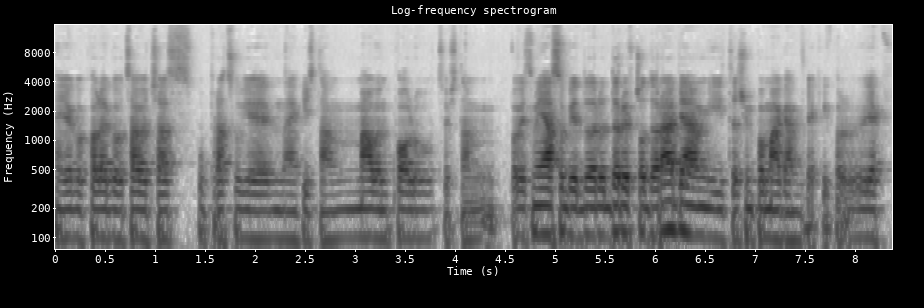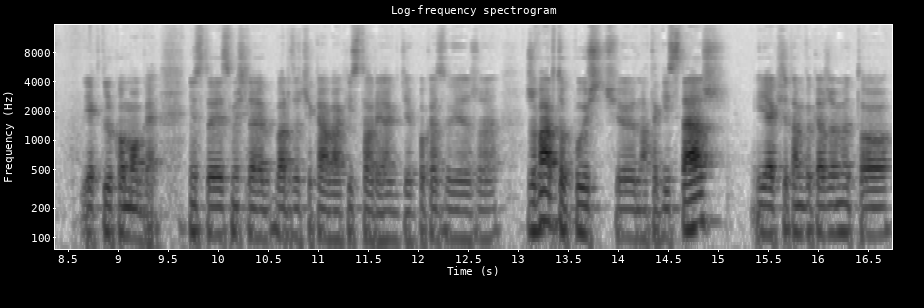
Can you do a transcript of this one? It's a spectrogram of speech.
jego kolegą cały czas współpracuję na jakimś tam małym polu, coś tam powiedzmy ja sobie dorywczo dorabiam i też im pomagam w jakikolwiek, jak, jak tylko mogę. Więc to jest myślę bardzo ciekawa historia, gdzie pokazuje, że że warto pójść e, na taki staż i jak się tam wykażemy, to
